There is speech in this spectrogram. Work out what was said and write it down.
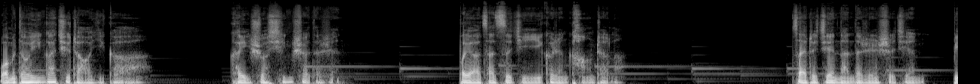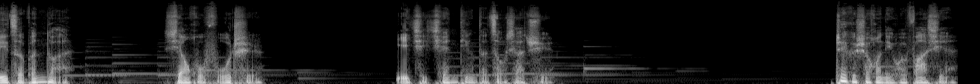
我们都应该去找一个可以说心事的人，不要再自己一个人扛着了。在这艰难的人世间，彼此温暖，相互扶持。一起坚定的走下去。这个时候你会发现，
